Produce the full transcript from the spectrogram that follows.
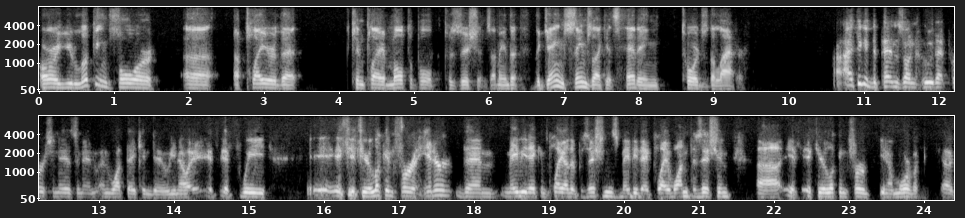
or are you looking for uh, a player that can play multiple positions? I mean, the the game seems like it's heading towards the latter. I think it depends on who that person is and, and, and what they can do. You know, if, if we if, if you're looking for a hitter, then maybe they can play other positions. Maybe they play one position. Uh, if, if you're looking for, you know, more of a, a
